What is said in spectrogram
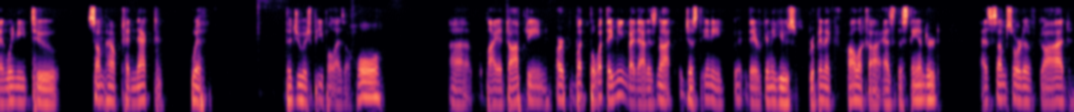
and we need to somehow connect with the Jewish people as a whole uh, by adopting, or but but what they mean by that is not just any. They're going to use rabbinic halakha as the standard, as some sort of God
